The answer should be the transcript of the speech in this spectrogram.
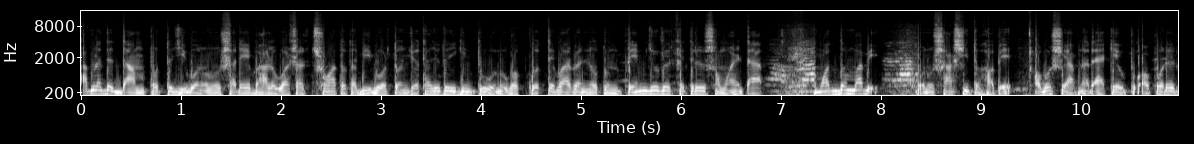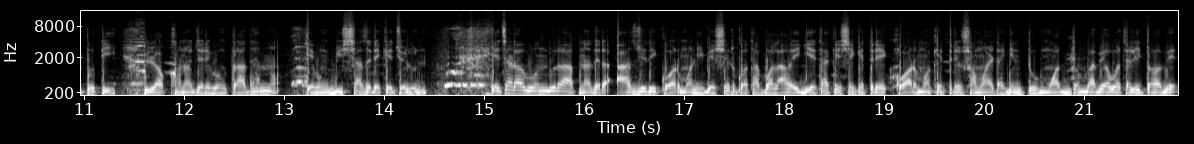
আপনাদের দাম্পত্য জীবন অনুসারে ভালোবাসার ছোঁয়া তথা বিবর্তন যথাযথই কিন্তু অনুভব করতে পারবেন নতুন প্রেম যোগের ক্ষেত্রে সময়টা। মধ্যমভাবে অনুশাসিত হবে। অবশ্যই আপনারা একে অপরের প্রতি লক্ষ্য নজর এবং প্রাধান্য এবং বিশ্বাস রেখে চলুন। এছাড়াও বন্ধুরা, আপনাদের আজ যদি কর্মনিবেশের কথা বলা হয়ে গিয়ে থাকে, সেক্ষেত্রে কর্মক্ষেত্রে সময়টা কিন্তু মধ্যমভাবে অবচালিত হবে।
